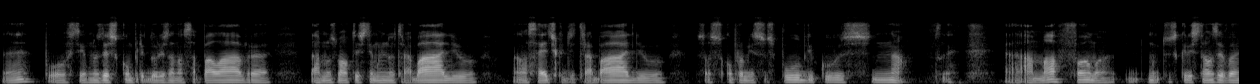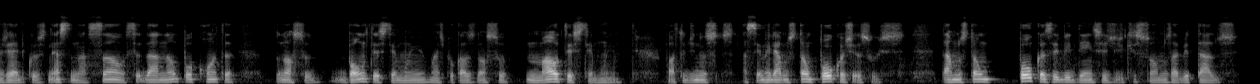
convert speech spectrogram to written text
né? por sermos descumpridores da nossa palavra, darmos mau testemunho no trabalho, na nossa ética de trabalho, nos nossos compromissos públicos, não. A má fama de muitos cristãos evangélicos nesta nação se dá não por conta do nosso bom testemunho, mas por causa do nosso mau testemunho. O fato de nos assemelharmos tão pouco a Jesus, darmos tão poucas evidências de que somos habitados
